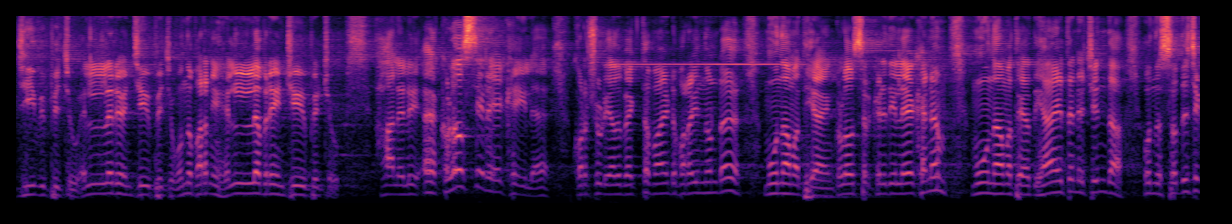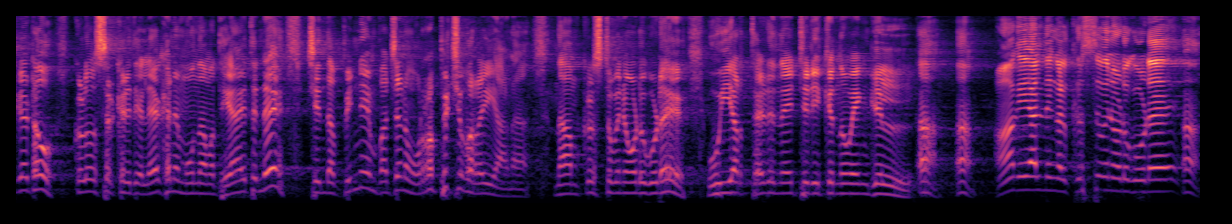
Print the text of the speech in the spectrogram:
ജീവിപ്പിച്ചു എല്ലാവരെയും ജീവിപ്പിച്ചു. ഒന്ന് പറഞ്ഞു എല്ലാവരെയും ജീവിപ്പിച്ചു. ഹാലലു കൊളോസ്യ രേഖയിൽ കുറച്ചുകൂടി അത് വ്യക്തമായിട്ട് പറയുന്നുണ്ട്. മൂന്നാം അധ്യായം കൊളോസർ എഴുതിയ ലേഖനം മൂന്നാമത്തെ അധ്യായത്തിന്റെ ചിന്ത. ഒന്ന് ശ്രദ്ധിച്ച് കേട്ടോ. കൊളോസർ എഴുതിയ ലേഖനം മൂന്നാം അധ്യായത്തിന്റെ ചിന്ത. പിന്നെയും വചനം ഉറപ്പിച്ചു പറയുകയാണ്. നാം ക്രിസ്തുവിനോടുകൂടെ ഉയർത്തെഴുന്നേറ്റിരിക്കുന്നുവെങ്കിൽ ആ ആ. ആകയാൽ നിങ്ങൾ ക്രിസ്തുവിനോടുകൂടെ ആ.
